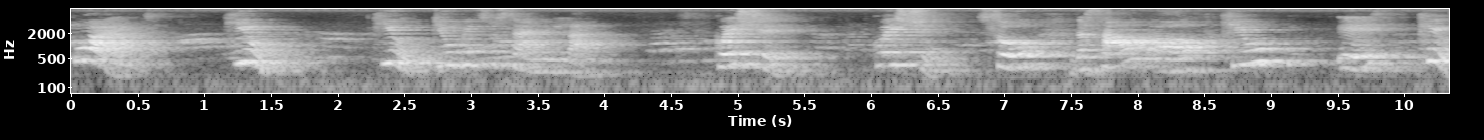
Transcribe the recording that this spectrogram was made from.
quite Q Q Q means to stand in line question question so the sound of Q is Q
